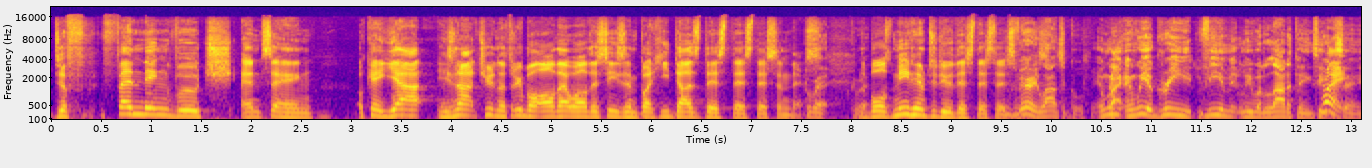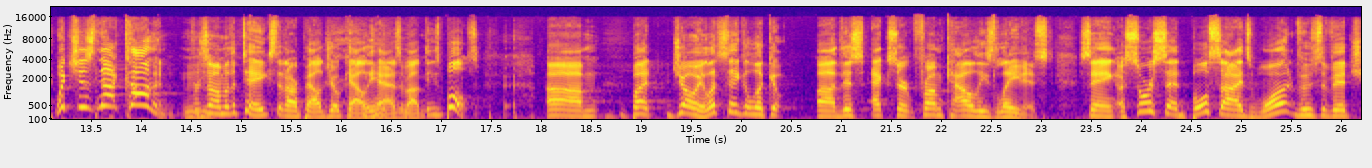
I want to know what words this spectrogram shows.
defending Vooch and saying. Okay, yeah, he's not shooting the three ball all that well this season, but he does this, this, this, and this. Correct, correct. The. Bulls need him to do this, this, this. It's very this. logical, and we Right. and we agree vehemently with a lot of things he was right? saying. Which is not common for some of the takes that our pal Joe Cowley has about these Bulls. Um, but Joey, let's take a look at uh, this excerpt from Cowley's latest, saying a source said both sides want Vucevic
